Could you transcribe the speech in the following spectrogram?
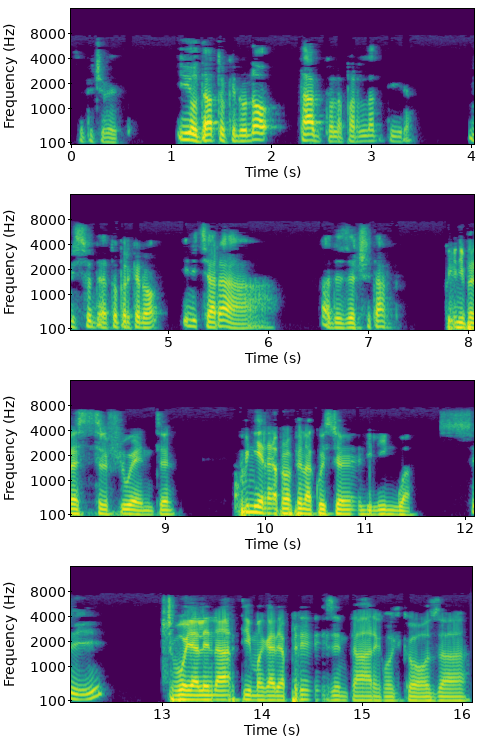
semplicemente. Io, dato che non ho tanto la parlantina, mi sono detto perché no, iniziare a, ad esercitarmi. Quindi per essere fluente. Quindi era proprio una questione di lingua. Sì. Cioè, vuoi allenarti magari a presentare qualcosa?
